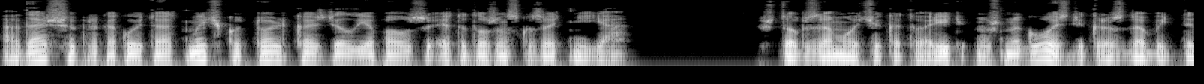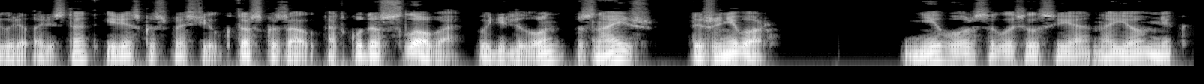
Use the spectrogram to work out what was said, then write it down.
А дальше про какую-то отмычку только, сделал я паузу, это должен сказать не я. «Чтоб замочек отворить, нужно гвоздик раздобыть», — договорил арестант и резко спросил. «Кто сказал? Откуда слово?» — выделил он. «Знаешь? Ты же не вор». «Не вор», — согласился я, — «наемник».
